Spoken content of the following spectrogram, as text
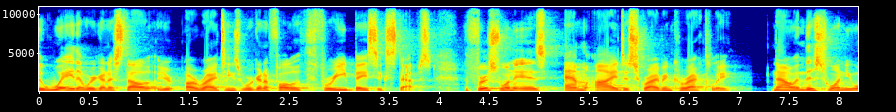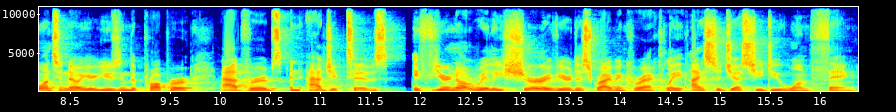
The way that we're going to style your, our writings, we're going to follow three basic steps. The first one is, am I describing correctly? Now, in this one, you want to know you're using the proper adverbs and adjectives if you're not really sure if you're describing correctly, I suggest you do one thing.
